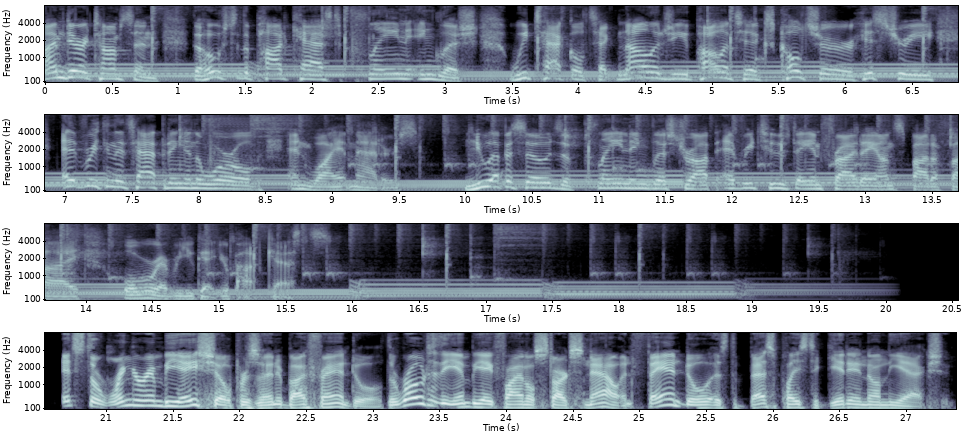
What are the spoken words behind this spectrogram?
I'm Derek Thompson, the host of the podcast Plain English. We tackle technology, politics, culture, history, everything that's happening in the world, and why it matters. New episodes of Plain English drop every Tuesday and Friday on Spotify or wherever you get your podcasts. It's the Ringer NBA show presented by FanDuel. The road to the NBA Finals starts now, and FanDuel is the best place to get in on the action.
